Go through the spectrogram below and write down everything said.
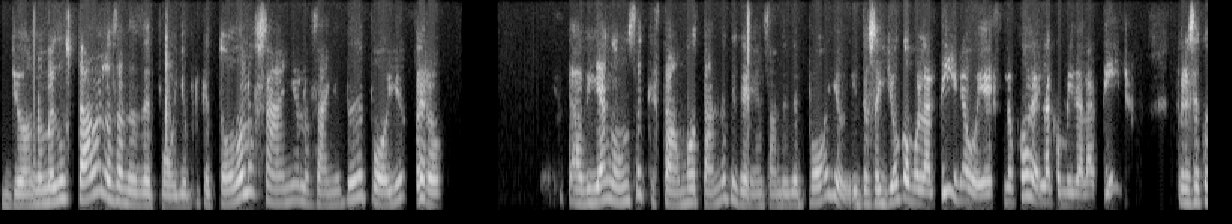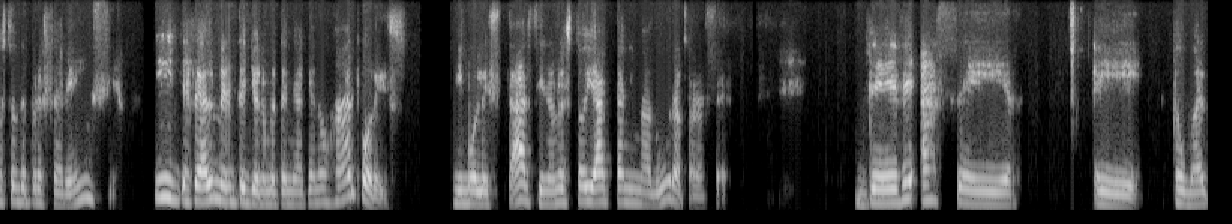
Yo no me gustaban los sándwiches de pollo, porque todos los años, los años de pollo, pero habían 11 que estaban votando que querían sándwich de pollo. Entonces yo como latina voy a coger la comida latina, pero es cuestión de preferencia. Y realmente yo no me tenía que enojar por eso, ni molestar, si no, no estoy acta ni madura para hacer. Debe hacer, eh, tomar,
